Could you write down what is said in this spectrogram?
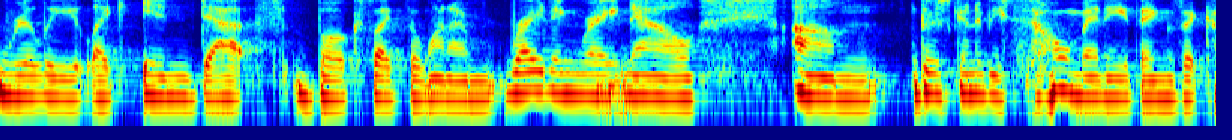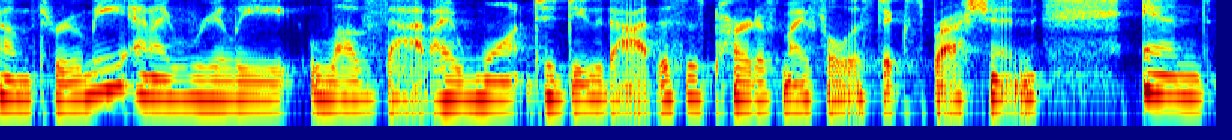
really like in-depth books like the one I'm writing right now. Um, there's going to be so many things that come through me and I really love that. I want to do that. This is part of my fullest expression. And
